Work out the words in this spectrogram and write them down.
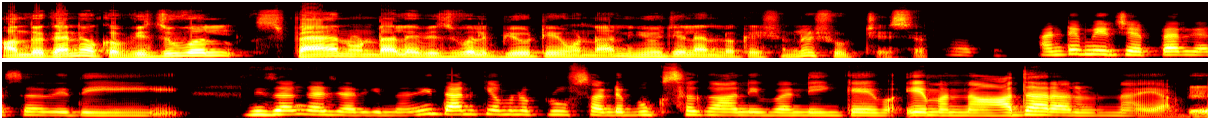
అందుకని ఒక విజువల్ స్పాన్ ఉండాలి విజువల్ బ్యూటీ ఉండాలి న్యూజిలాండ్ లొకేషన్లో షూట్ చేశారు. అంటే మీరు చెప్పారు కదా సార్ ఇది నిజంగా జరిగిందని. దానికి ఏమైనా ప్రూఫ్స్ అంటే బుక్స్ కానివ్వండి ఇంకా ఏమ- ఏమన్నా ఆధారాలు ఉన్నాయా? అంటే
